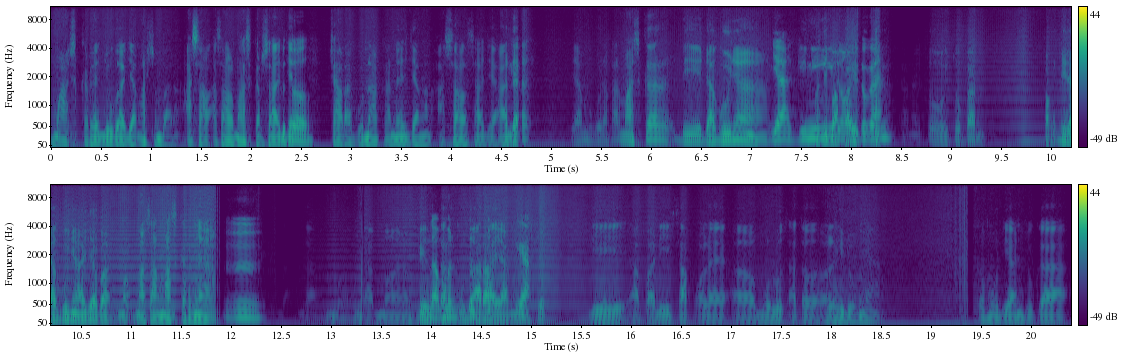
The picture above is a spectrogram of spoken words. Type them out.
maskernya juga jangan sembarang asal-asal masker saja. betul. cara gunakannya jangan asal saja. Ada yang menggunakan masker di dagunya. Ya gini Seperti dong bapak gitu itu kan. itu itu kan di dagunya aja pak ma- masang maskernya. Mm, Nggak, nggak Nggak menutup, udara yang ya. masuk di apa dihisap oleh eh, mulut atau oleh hidungnya. Kemudian juga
